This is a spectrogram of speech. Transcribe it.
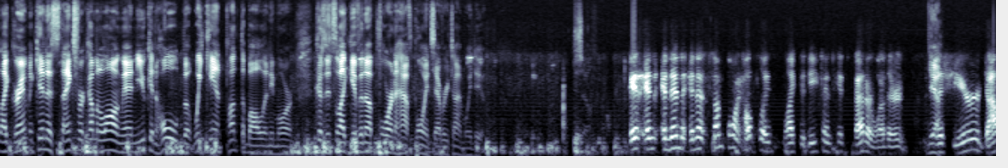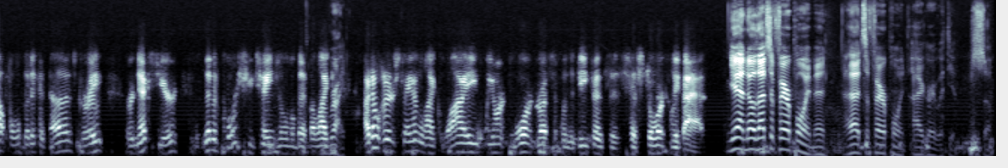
like Grant McKinniss, thanks for coming along, man. You can hold, but we can't punt the ball anymore because it's like giving up four and a half points every time we do. And, and and then and at some point, hopefully, like the defense gets better. Whether Yeah. this year, doubtful, but if it does, great. Or next year, then of course you change a little bit. But like, I don't understand like why we aren't more aggressive when the defense is historically bad. Yeah, no, that's a fair point, man. That's a fair point. I agree with you. So,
